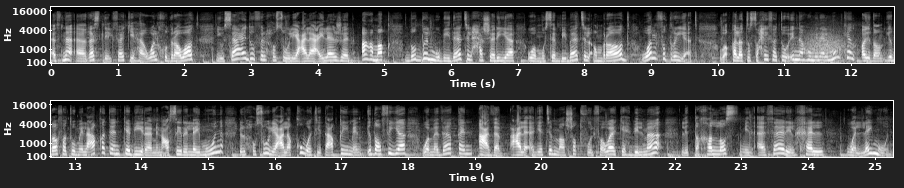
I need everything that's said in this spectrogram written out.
أثناء غسل الفاكهة والخضروات يساعد في الحصول على علاج أعمق ضد المبيدات الحشرية ومسببات الأمراض والفطريات، وقالت الصحيفة إنه من الممكن أيضا إضافة ملعقة كبيرة من عصير الليمون للحصول على قوة تعقيم إضافية ومذاق أعذب على أن يتم شطف الفواكه بالماء للتخلص من آثار الخل والليمون.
